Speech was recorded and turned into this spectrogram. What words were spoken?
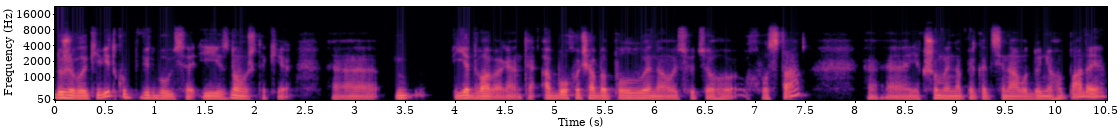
дуже великий відкуп відбувся, і знову ж таки є два варіанти: або хоча б половина ось цього хвоста. Е, Якщо ми, наприклад, ціна от до нього падає,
